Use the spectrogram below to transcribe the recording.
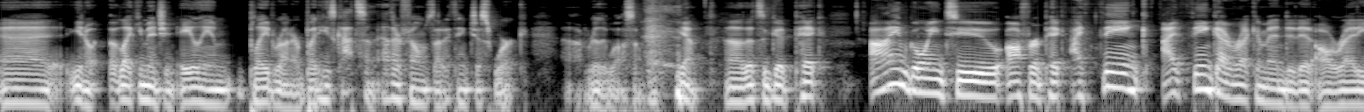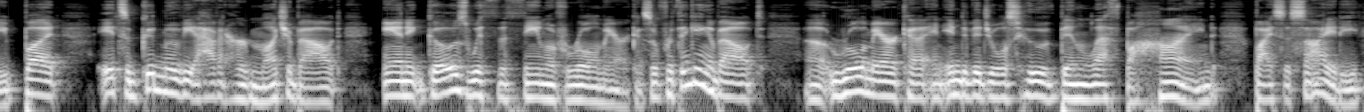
uh, you know like you mentioned alien blade runner but he's got some other films that i think just work uh, really well so yeah uh, that's a good pick i'm going to offer a pick. I think i think i recommended it already but it's a good movie i haven't heard much about and it goes with the theme of rural america. So if we're thinking about uh, rural America and individuals who have been left behind by society,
